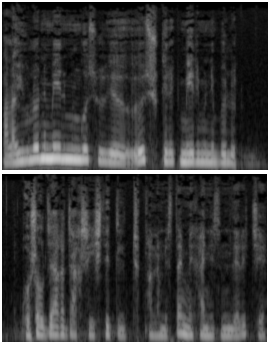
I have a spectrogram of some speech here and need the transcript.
бала үй бүлөнүн мээримин өсүш керек мээримини бөлөт ошол жагы жакшы иштетилип чыккан эмес да механизмдеричи.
